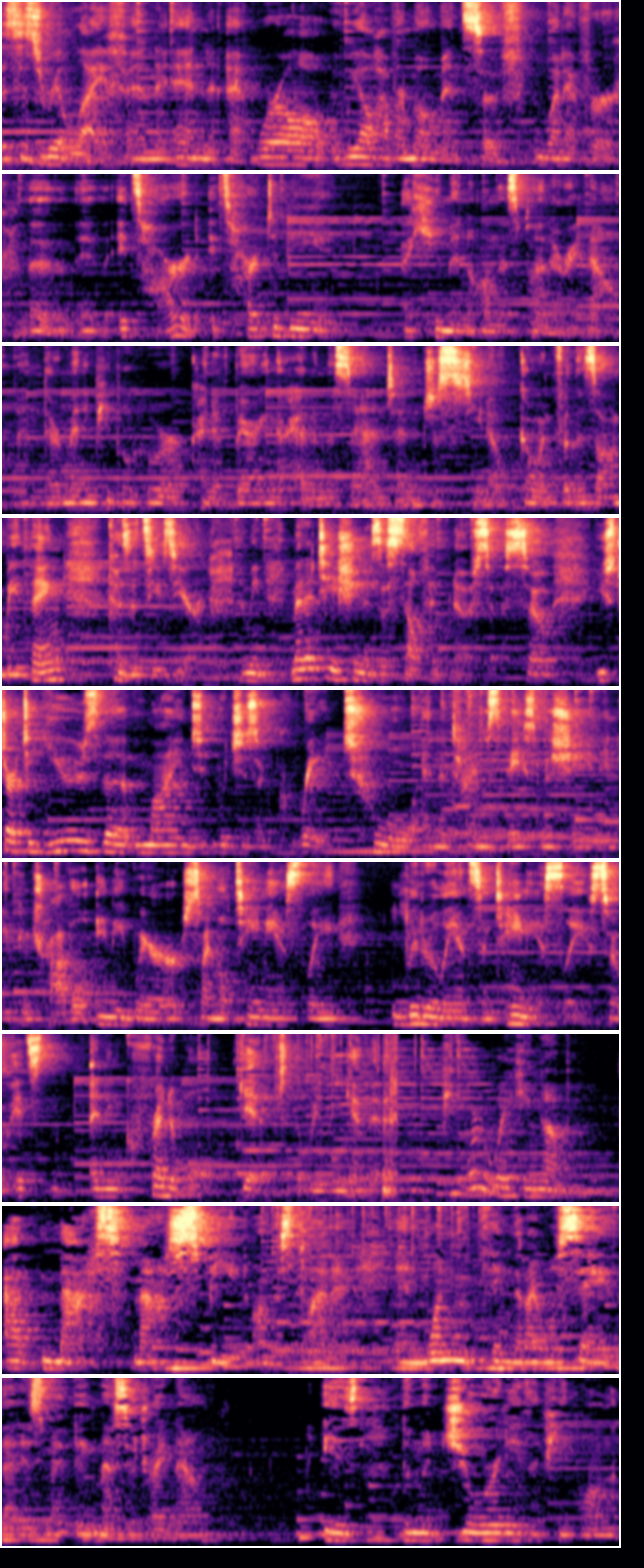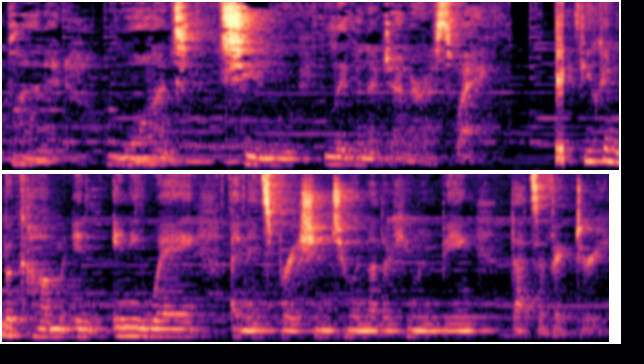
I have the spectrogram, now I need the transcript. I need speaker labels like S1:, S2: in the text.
S1: this is real life, and and uh, we're all we all have our moments of whatever. It's hard. It's hard to be a human on this planet right now. And there are many people who are kind of burying their head in the sand and just, you know, going for the zombie thing because it's easier. I mean, meditation is a self hypnosis. So you start to use the mind, which is a great tool and a time space machine, and you can travel anywhere simultaneously, literally instantaneously. So it's an incredible gift that we've been given. People are waking up at mass, mass speed on this planet. And one thing that I will say that is my big message right now is the majority of the people on the planet want to live in a generous way. If you can become in any way an inspiration to another human being, that's a victory.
